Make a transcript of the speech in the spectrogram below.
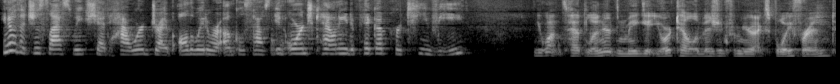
You know that just last week she had Howard drive all the way to her uncle's house in Orange County to pick up her TV? You want Ted Leonard and me get your television from your ex-boyfriend?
